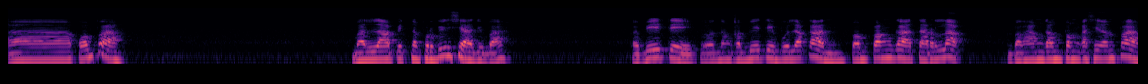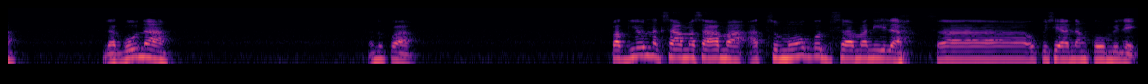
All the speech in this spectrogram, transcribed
ah, uh, pa, malapit na probinsya, di ba? Cavite, ng Cavite, Bulacan, Pampanga, Tarlac, baka hanggang Pangasinan pa, Laguna, ano pa? Pag yun nagsama-sama at sumugod sa Manila sa opisya ng Comelec,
